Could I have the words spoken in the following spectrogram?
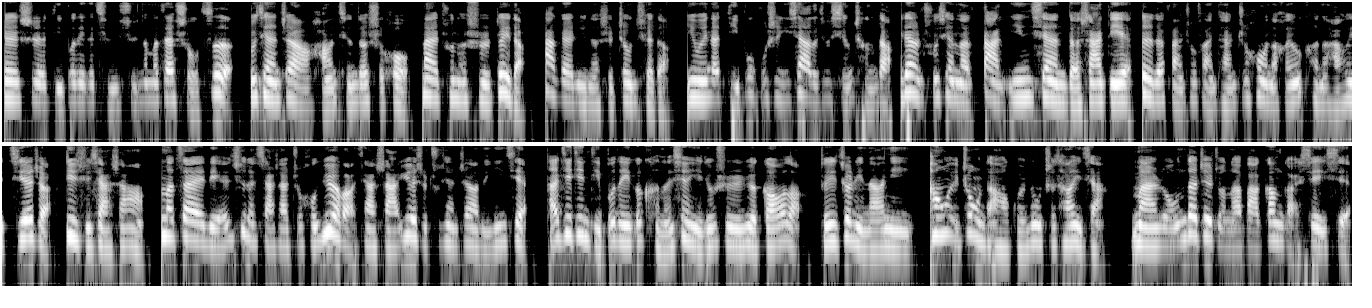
这是底部的一个情绪。那么在首次出现这样行情的时候，卖出呢是对的，大概率呢是正确的，因为呢底部不是一下子就形成的，一旦出现了大阴线的杀跌，这里的反抽反弹之后呢，很有可能还会接着继续下杀啊。那么在连续的下杀之后，越往下杀，越是出现这样的阴线，它接近底部的一个可能性也就是越高了。所以这里呢，你仓位重的啊，滚动持仓一下。满容的这种呢，把杠杆卸一卸，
